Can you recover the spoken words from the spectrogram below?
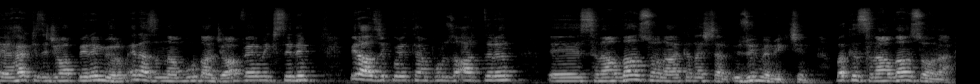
e, herkese cevap veremiyorum. En azından buradan cevap vermek istedim. Birazcık böyle temponuzu arttırın. Ee, sınavdan sonra arkadaşlar üzülmemek için. Bakın sınavdan sonra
